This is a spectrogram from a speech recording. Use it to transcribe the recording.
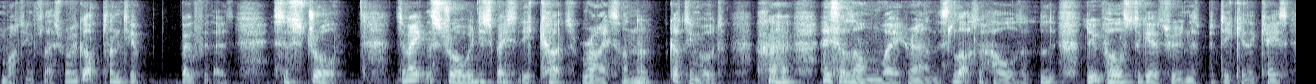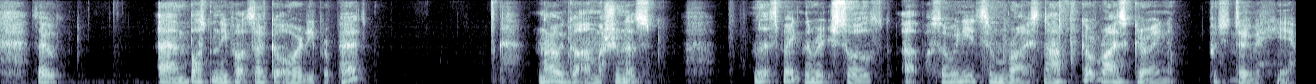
and rotting flesh. We've got plenty of both of those. It's a straw. To make the straw, we just basically cut rice on the cutting board. it's a long way around. There's lots of holes, loopholes to go through in this particular case. So, um, botany pots I've got already prepared. Now we've got our mushroom. Let's let's make the rich soils up. So we need some rice. Now I've got rice growing. Put it over here.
